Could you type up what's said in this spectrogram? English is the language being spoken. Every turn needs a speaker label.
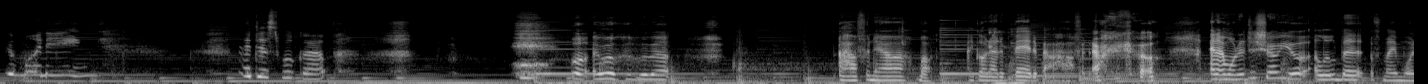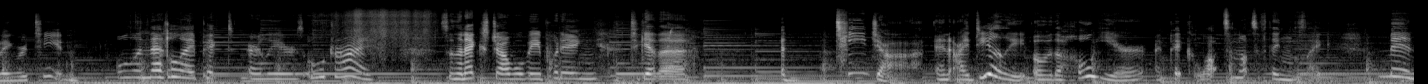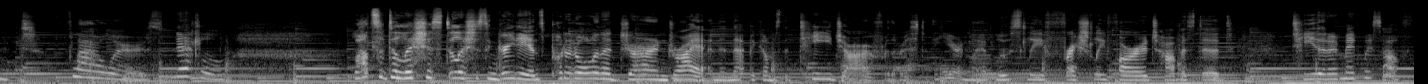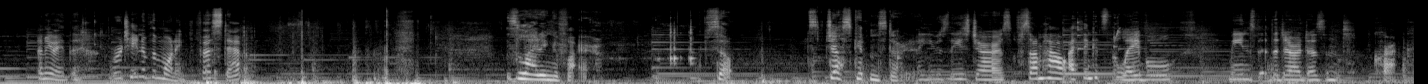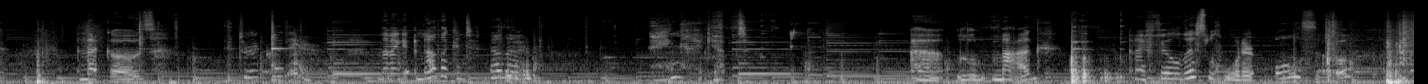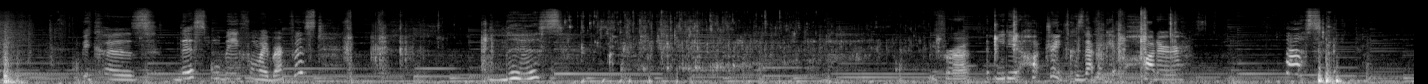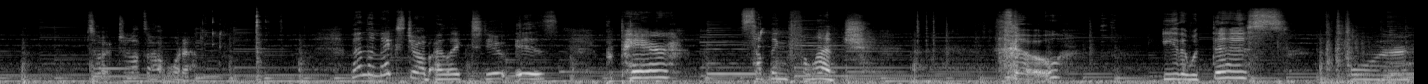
Speaker 1: Good morning. I just woke up. Well, I woke up about half an hour. Well, I got out of bed about half an hour ago. And I wanted to show you a little bit of my morning routine. All the nettle I picked earlier is all dry. So the next job will be putting together a tea jar. And ideally, over the whole year, I pick lots and lots of things like mint, flowers, nettle, lots of delicious, delicious ingredients, put it all in a jar and dry it, and then that becomes the tea jar for the rest of the year. And I have loose leaf, freshly forage harvested tea that I've made myself. Anyway, the routine of the morning. First step is lighting a fire. So, it's just getting started. I use these jars. Somehow, I think it's the label means that the jar doesn't crack. And that goes directly there. And then I get another another thing. I get a little mug and I fill this with water also because this will be for my breakfast and this be for an immediate hot drink because that will get hotter faster. So I do lots of hot water. Then the next job I like to do is prepare something for lunch. So either with this or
